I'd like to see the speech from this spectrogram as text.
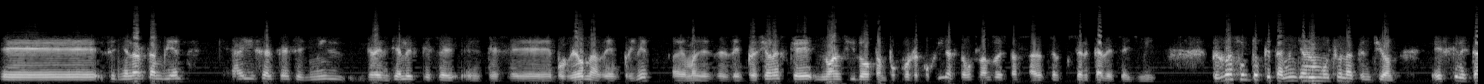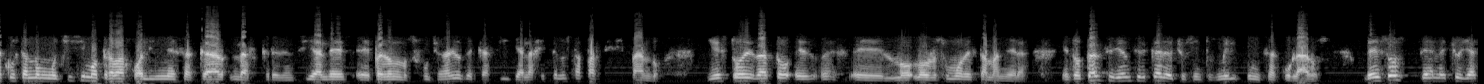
Eh, señalar también hay cerca de 6.000 credenciales que se, eh, que se volvieron a reimprimir, además de, impresiones que no han sido tampoco recogidas, estamos hablando de estas cerca de 6.000. Pero un asunto que también llama mucho la atención es que le está costando muchísimo trabajo al INE sacar las credenciales, eh, perdón, los funcionarios de casilla, la gente no está participando. Y esto de dato es, eh, lo, lo, resumo de esta manera. En total serían cerca de 800 mil insaculados. De esos se han hecho ya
